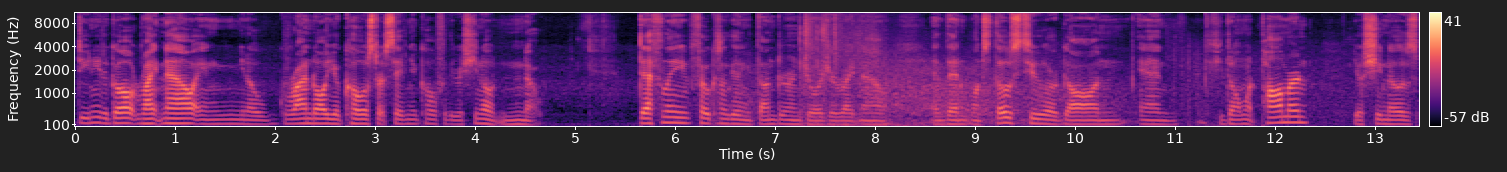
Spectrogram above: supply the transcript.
do you need to go out right now and, you know, grind all your coal, start saving your coal for the Yoshino? No definitely focus on getting Thunder and Georgia right now. And then once those two are gone, and if you don't want Palmer, Yoshino's,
